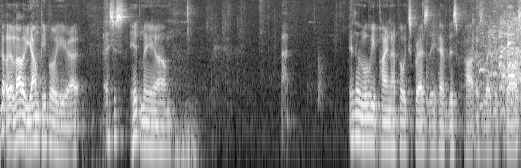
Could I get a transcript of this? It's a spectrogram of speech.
you know, a lot of young people here, it just hit me. Um, in the movie Pineapple Express, they have this part as like a cross.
